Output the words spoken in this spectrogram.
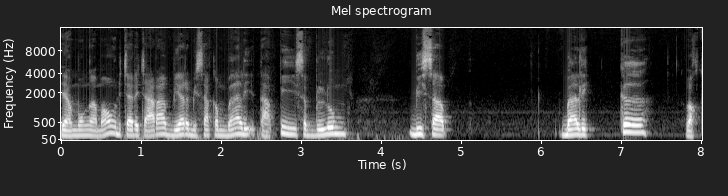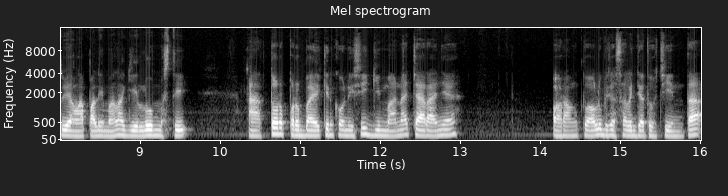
Ya mau nggak mau dicari cara biar bisa kembali tapi sebelum bisa balik ke waktu yang 85 lagi lu mesti atur perbaikin kondisi gimana caranya orang tua lu bisa saling jatuh cinta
